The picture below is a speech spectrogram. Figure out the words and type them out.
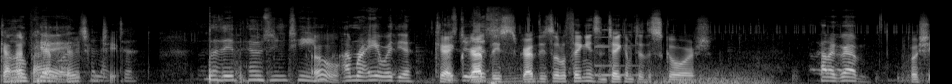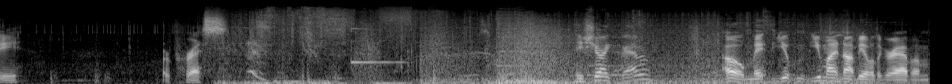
Got that by a opposing team. The opposing team. Oh. I'm right here with you. Okay, grab this. these grab these little thingies and take them to the scores. How'd I grab him? Push E. Or press. you sure I can grab him? Oh, may, you you might not be able to grab him.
